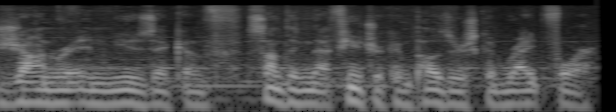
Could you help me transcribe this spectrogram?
genre in music of something that future composers could write for.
